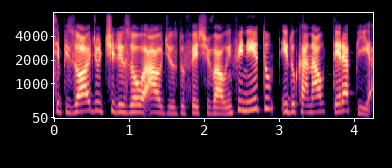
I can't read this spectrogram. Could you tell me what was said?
Esse episódio utilizou áudios do Festival Infinito e do canal Terapia.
